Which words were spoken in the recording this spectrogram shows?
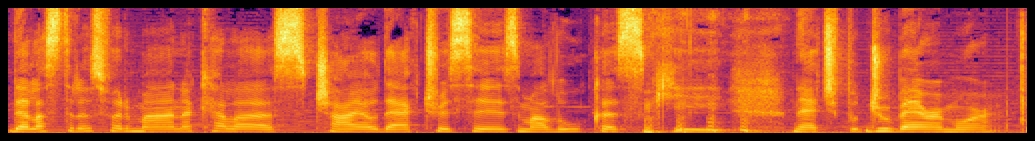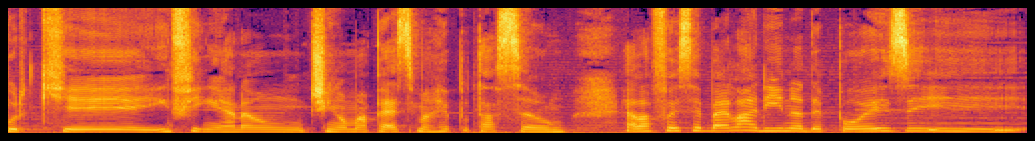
dela se transformar naquelas child actresses malucas que, né, tipo Drew Barrymore, porque, enfim, eram, tinham uma péssima reputação. Ela foi ser bailarina depois e,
